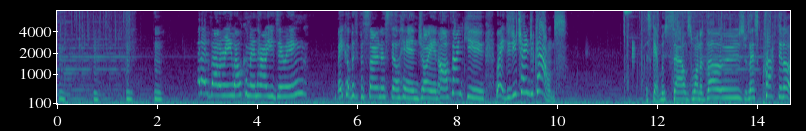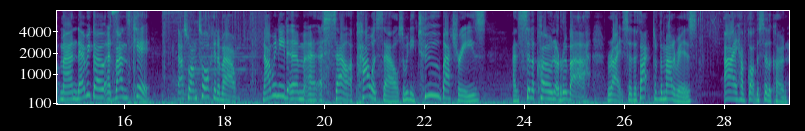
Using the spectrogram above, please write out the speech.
Mm, mm, mm, mm. Hello, Valerie. Welcome in. How are you doing? Wake up with Persona still here enjoying. Oh, thank you. Wait, did you change accounts? Let's get ourselves one of those. Let's craft it up, man. There we go. Advanced kit. That's what I'm talking about. Now we need um, a, a cell, a power cell. So we need two batteries and silicone rubber. Right, so the fact of the matter is, I have got the silicone.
